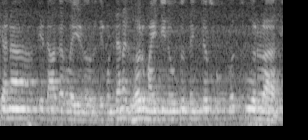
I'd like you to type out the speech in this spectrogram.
त्यांना ते दादरला येणार होते. पण त्यांना घर माहिती नव्हतं. त्यांच्यासोबत सुवर्ण आली.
